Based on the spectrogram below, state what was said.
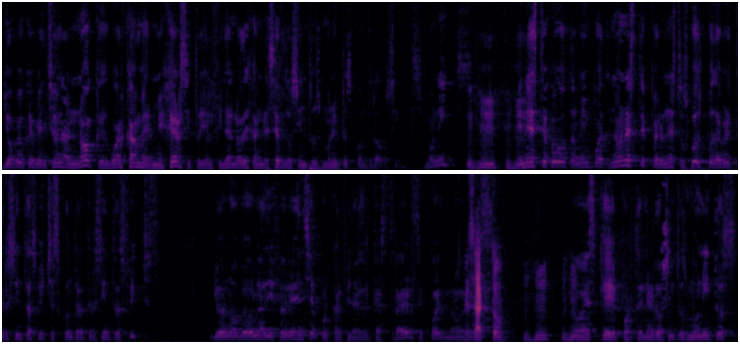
yo veo que mencionan, no, que Warhammer, mi ejército, y al final no dejan de ser 200 monitos contra 200 monitos. En este juego también puede, no en este, pero en estos juegos puede haber 300 fichas contra 300 fichas. Yo no veo la diferencia porque al final hay que abstraerse, pues, ¿no? Exacto. No es que por tener 200 monitos,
